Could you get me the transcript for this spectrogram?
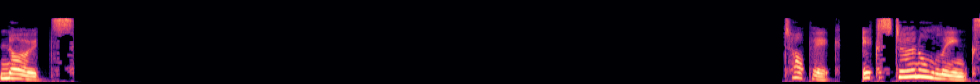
Notes Topic: External links.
